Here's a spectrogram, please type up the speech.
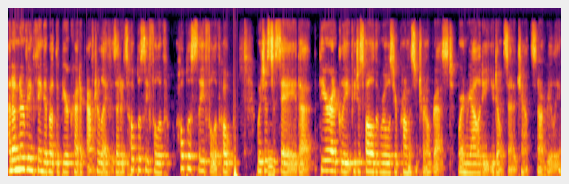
An unnerving thing about the bureaucratic afterlife is that it's hopelessly full of hopelessly full of hope, which is to say that theoretically, if you just follow the rules, you're promised eternal rest, where in reality, you don't stand a chance. Not really.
